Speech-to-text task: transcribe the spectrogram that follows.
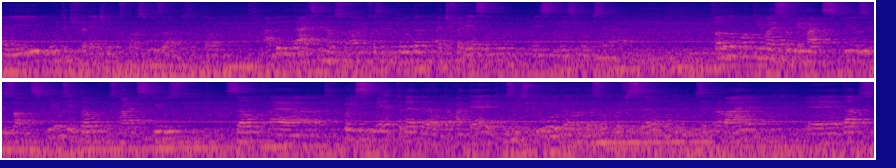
aí muito diferente nos próximos anos. Então, a habilidade de se relacionar vai fazer toda a diferença nesse, nesse novo cenário. Falando um pouquinho mais sobre hard skills e soft skills, então, os hard skills são é, conhecimento né, da, da, matéria que você estuda, da sua profissão, do que você trabalha, é, dados,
